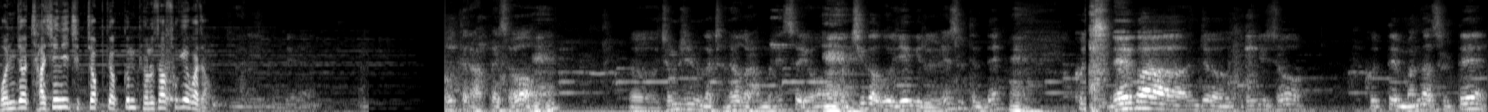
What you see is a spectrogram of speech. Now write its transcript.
먼저 자신이 직접 겪은 변호사 소개 과정, 호텔 앞에서 네. 어, 점심인가 저녁을 한번 했어요. 네. 그 지가 그 얘기를 했을 텐데 네. 그 내가 이제 거기서 그때 만났을 때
